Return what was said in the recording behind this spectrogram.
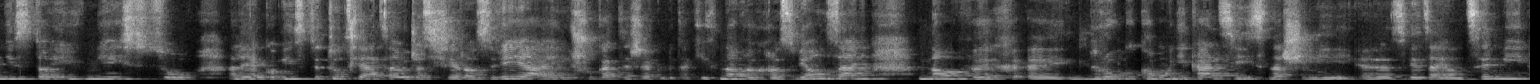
nie stoi w miejscu, ale jako instytucja cały czas się rozwija i szuka też jakby takich nowych rozwiązań, nowych dróg komunikacji z naszymi zwiedzającymi.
